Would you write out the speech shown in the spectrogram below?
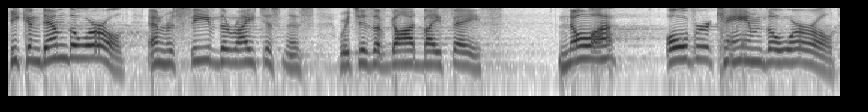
He condemned the world and received the righteousness which is of God by faith. Noah overcame the world.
